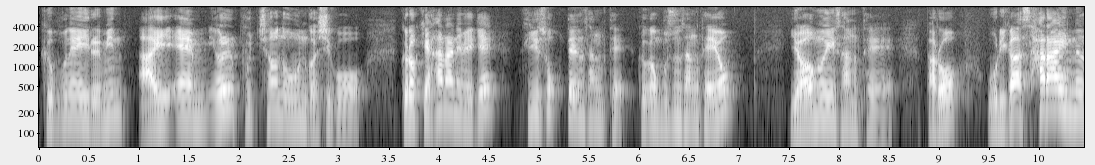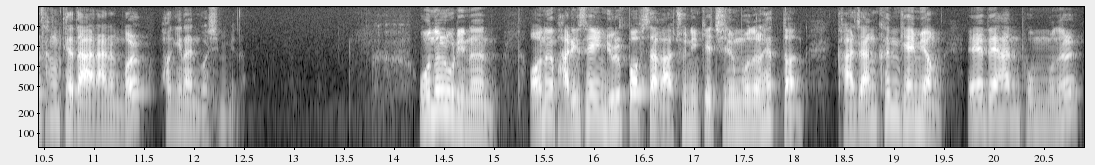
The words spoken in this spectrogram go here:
그분의 이름인 I am을 붙여놓은 것이고 그렇게 하나님에게 귀속된 상태, 그건 무슨 상태요? 영의 상태, 바로 우리가 살아있는 상태다라는 걸 확인한 것입니다. 오늘 우리는 어느 바리새인 율법사가 주님께 질문을 했던 가장 큰 계명에 대한 본문을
